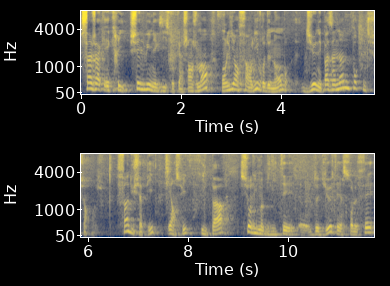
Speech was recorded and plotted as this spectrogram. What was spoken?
Saint Jacques écrit Chez lui n'existe aucun changement. On lit enfin au livre de Nombre Dieu n'est pas un homme pour qu'il change fin du chapitre, et ensuite il part sur l'immobilité euh, de Dieu, c'est-à-dire sur le fait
